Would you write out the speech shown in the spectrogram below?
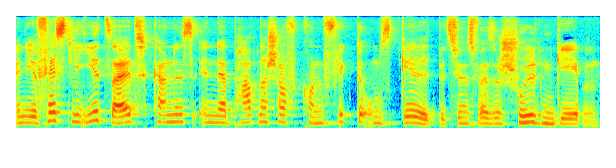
Wenn ihr fest liiert seid, kann es in der Partnerschaft Konflikte ums Geld bzw. Schulden geben.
